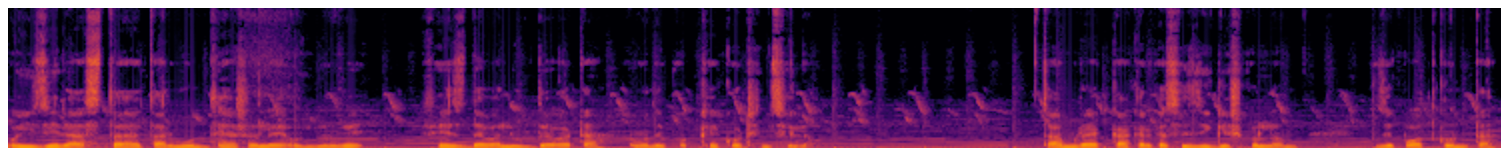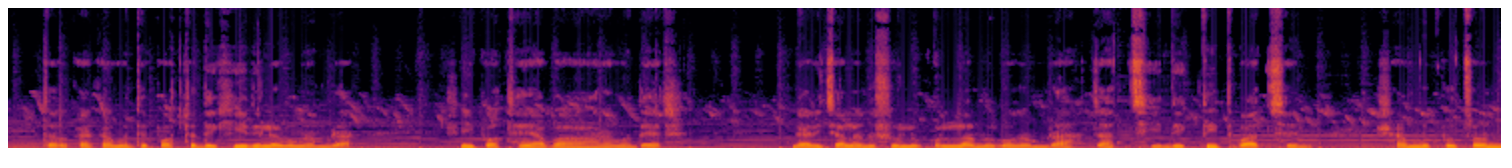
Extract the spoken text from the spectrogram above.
ওই যে রাস্তা, তার মধ্যে আসলে ওইভাবে ফেস দেওয়া, লুক দেওয়াটা আমাদের পক্ষে কঠিন ছিল। তা আমরা এক কাকার কাছে জিজ্ঞেস করলাম যে, পথ কোনটা? তো কাকা আমাদের পথটা দেখিয়ে দিল এবং আমরা সেই পথে আবার আমাদের গাড়ি চালানো শুরু করলাম এবং আমরা যাচ্ছি। দেখতেই তো পাচ্ছেন, সামনে প্রচণ্ড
